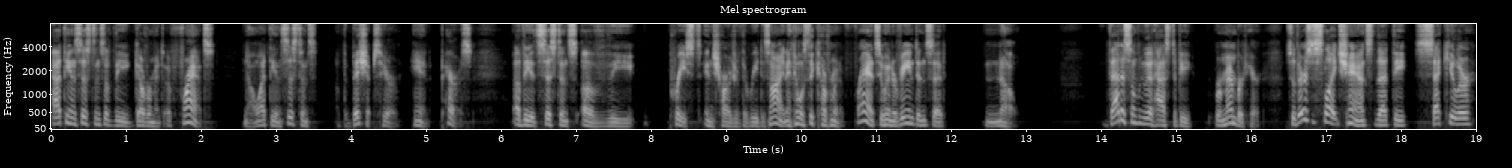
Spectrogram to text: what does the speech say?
at the insistence of the government of France, no, at the insistence of the bishops here in Paris, of the insistence of the priests in charge of the redesign. And it was the government of France who intervened and said, no. That is something that has to be remembered here. So there's a slight chance that the secular,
